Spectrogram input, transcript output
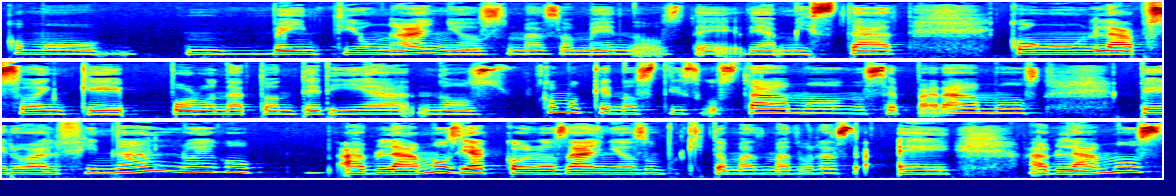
como 21 años más o menos de, de amistad con un lapso en que por una tontería nos como que nos disgustamos, nos separamos, pero al final luego hablamos, ya con los años un poquito más maduras, eh, hablamos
